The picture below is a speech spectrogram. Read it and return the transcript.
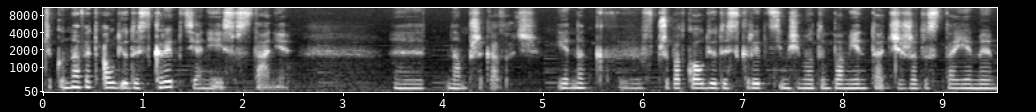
czego nawet audiodeskrypcja nie jest w stanie y, nam przekazać. Jednak w przypadku audiodeskrypcji musimy o tym pamiętać, że dostajemy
